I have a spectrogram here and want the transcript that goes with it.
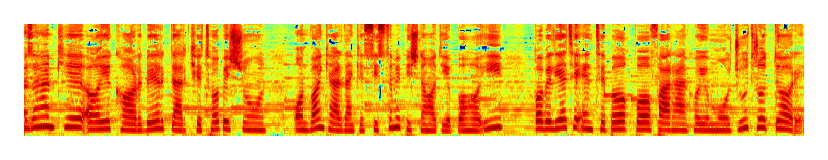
نظرم که آقای کاربرگ در کتابشون عنوان کردن که سیستم پیشنهادی باهایی قابلیت انتباق با فرهنگ های موجود رو داره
